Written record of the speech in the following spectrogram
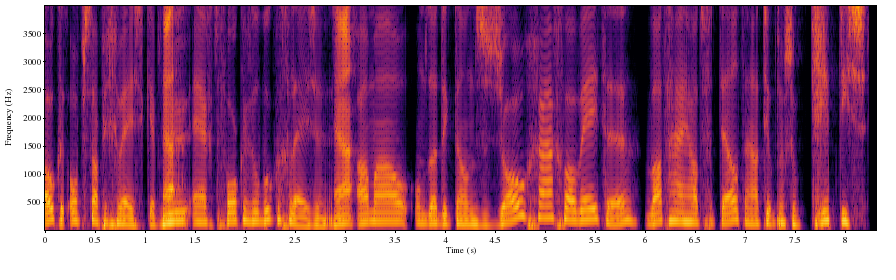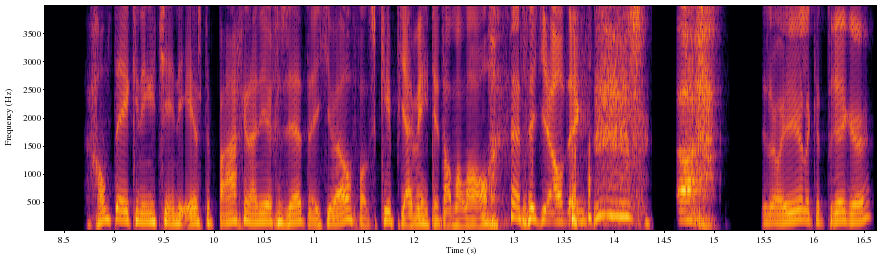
Ook het opstapje geweest. Ik heb Ja. nu echt fucking veel boeken gelezen. Het is allemaal omdat ik dan zo graag wou weten wat hij had verteld. En had hij ook nog zo'n cryptisch handtekeningetje in de eerste pagina neergezet. Weet je wel? Van Skip, jij weet dit allemaal al. Dat je al denkt, ah, zo'n heerlijke trigger.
